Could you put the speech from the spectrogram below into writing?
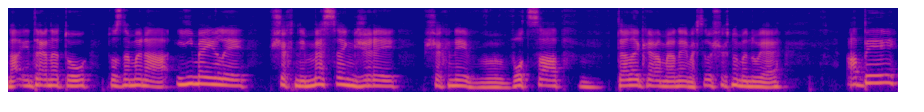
na internetu, to znamená e-maily, všechny messengery, všechny WhatsApp, Telegram, já nevím, jak se to všechno jmenuje, aby,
